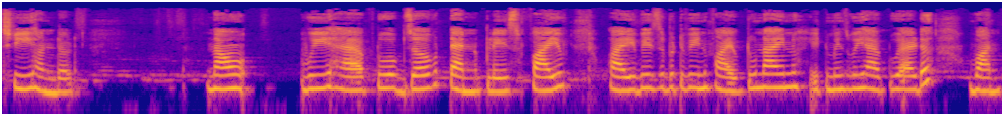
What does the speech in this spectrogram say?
three 300 now we have to observe 10 place 5 5 is between 5 to 9 it means we have to add 1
